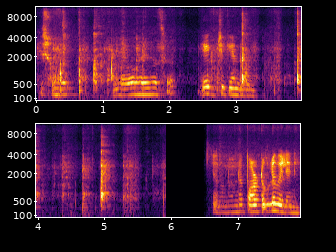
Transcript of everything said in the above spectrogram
কি সুন্দর। নরম হয়ে গেছে। এগ চিকেন রোল চলুন আমরা পরোটাগুলো বেলে নিই।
